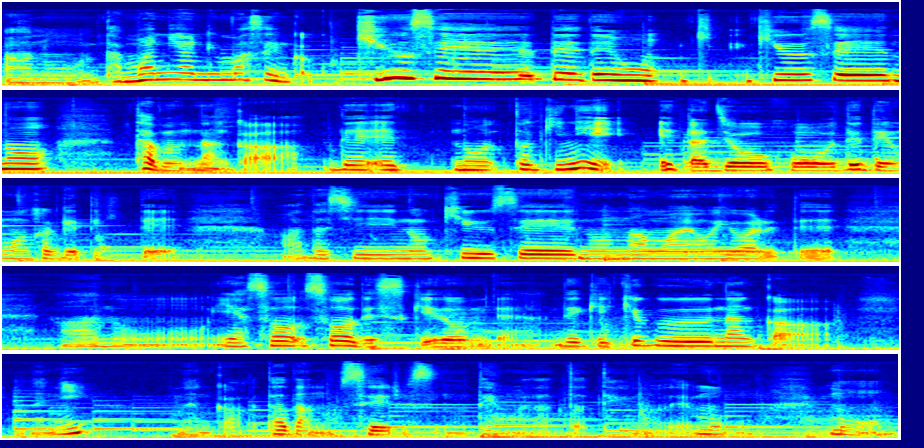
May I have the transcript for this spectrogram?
あのたまにありませんか？こう急性で電話急性の多分なんかでの時に得た情報で電話かけてきて私の旧姓の名前を言われて「あのいやそうそうですけど」みたいな。で結局なんか何？なんかただのセールスの電話だったっていうのでもうも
